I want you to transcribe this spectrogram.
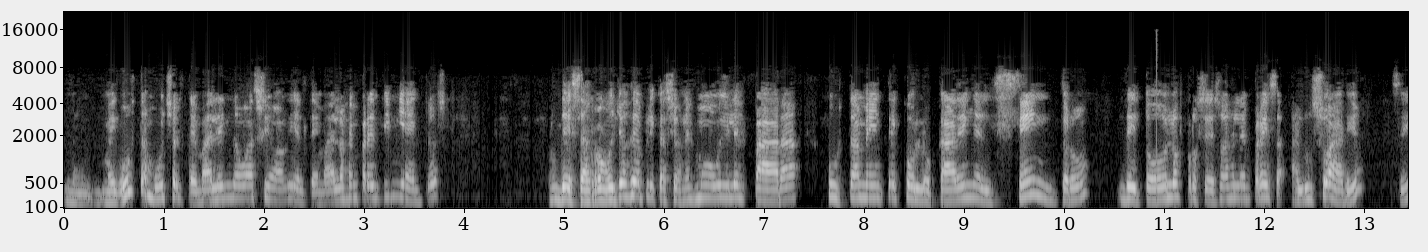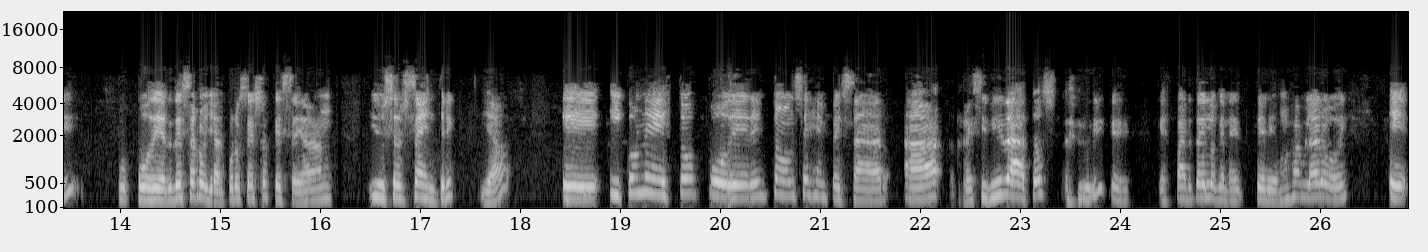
me, gusta mucho el tema de la innovación y el tema de los emprendimientos, desarrollos de aplicaciones móviles para justamente colocar en el centro de todos los procesos de la empresa al usuario, ¿sí? Poder desarrollar procesos que sean user-centric, ¿ya? Eh, y con esto poder entonces empezar a recibir datos, que, es parte de lo que queremos hablar hoy, eh,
